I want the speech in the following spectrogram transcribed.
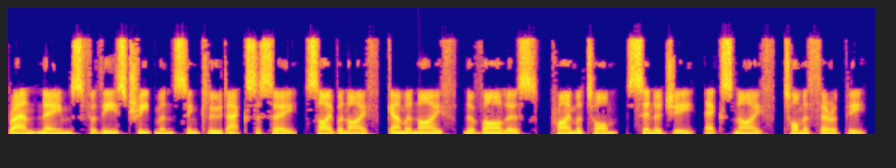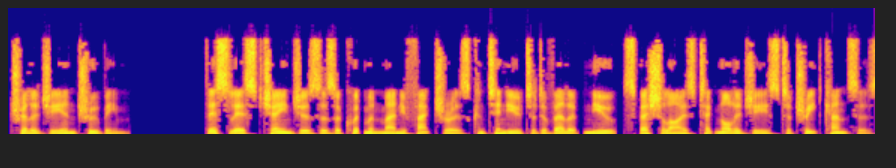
Brand names for these treatments include Axesse, CyberKnife, Gamma Knife, Novalis, Primatom, Synergy, X-Knife, Tomotherapy, Trilogy and TrueBeam. This list changes as equipment manufacturers continue to develop new, specialized technologies to treat cancers.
